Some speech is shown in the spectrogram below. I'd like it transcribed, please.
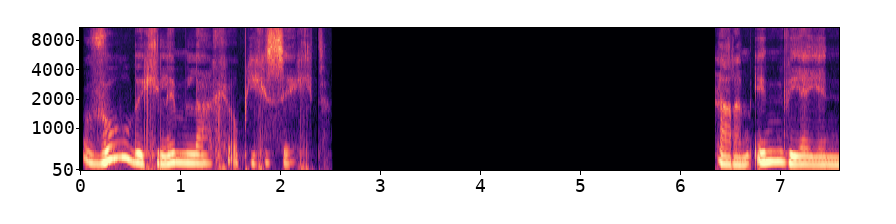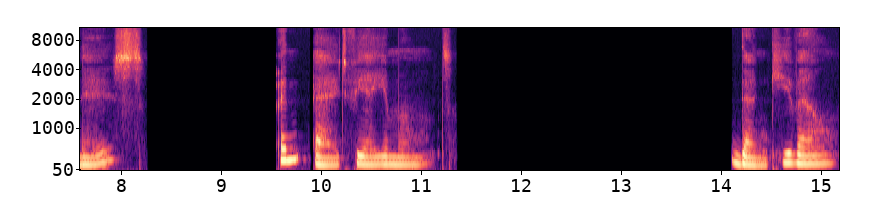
Voel de glimlach op je gezicht. Adem in via je neus en uit via je mond. Dank je wel.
